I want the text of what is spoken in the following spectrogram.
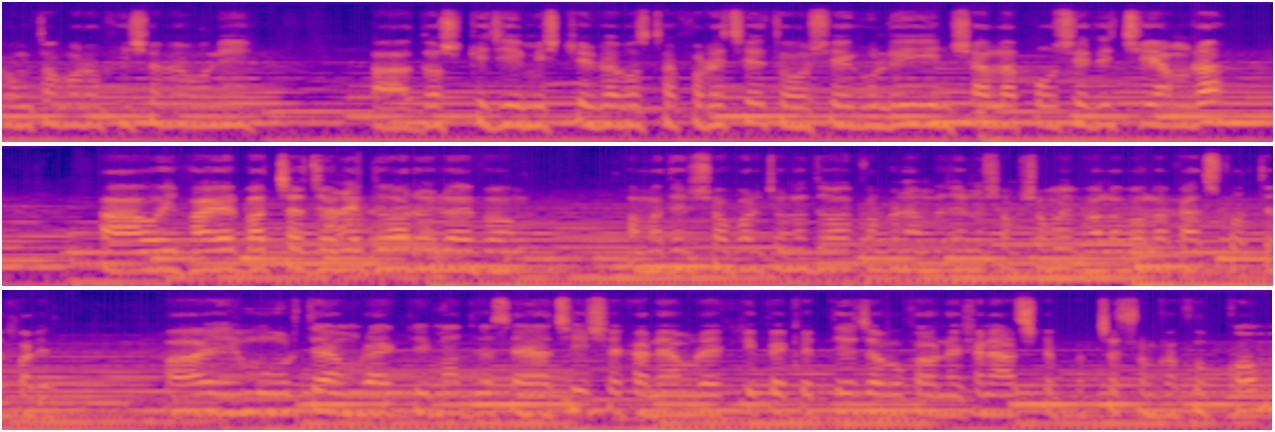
এবং তবরক হিসেবে উনি দশ কেজি মিষ্টির ব্যবস্থা করেছে। তো সেগুলি ইনশাল্লাহ পৌঁছে দিচ্ছি আমরা। ওই ভাইয়ের বাচ্চার জন্য দোয়া রইল এবং আমাদের সবার জন্য দোয়া করবেন। আমরা যেন সবসময় ভালো ভালো কাজ করতে পারি। এই মুহূর্তে আমরা একটি মাদ্রাসায় আছি। সেখানে আমরা একটি প্যাকেট দিয়ে যাব কারণ এখানে আজকে বাচ্চার সংখ্যা খুব কম।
